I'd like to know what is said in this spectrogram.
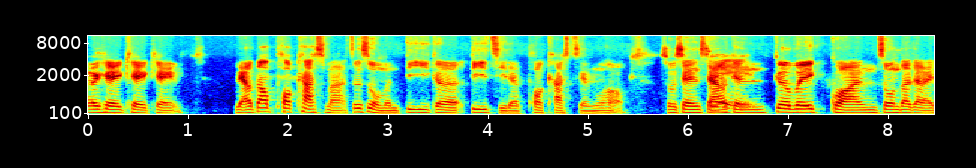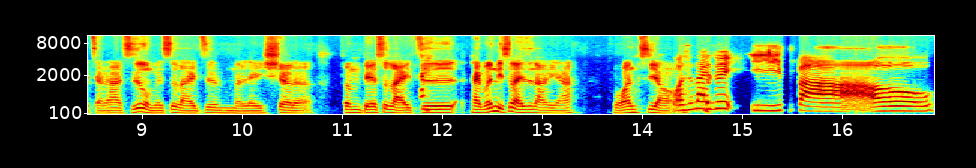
OK OK OK，聊到 Podcast 嘛，这是我们第一个第一集的 Podcast 节目哈。首先想要跟各位观众大家来讲啊，其实我们是来自 Malaysia 的，分别是来自 凯文，你是来自哪里啊？我忘记哦。我是来自怡宝，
